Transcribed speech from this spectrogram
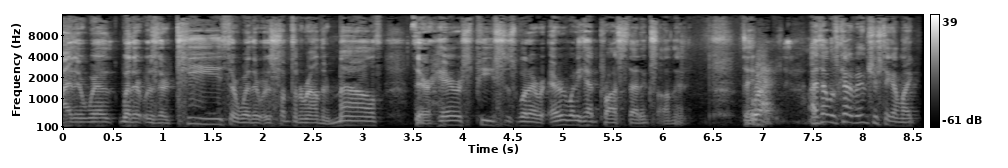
either whether, it was their teeth or whether it was something around their mouth, their hair pieces, whatever. Everybody had prosthetics on that thing. Right. I thought it was kind of interesting. I'm like,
